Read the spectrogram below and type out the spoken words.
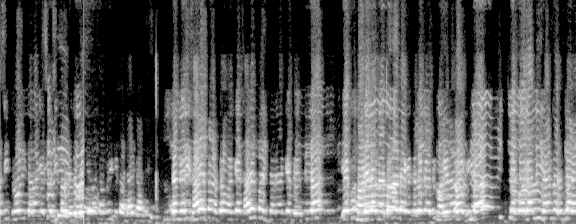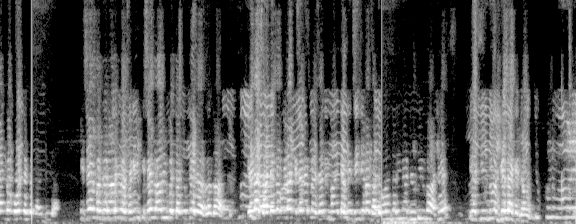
ਅਸੀਂ ਜੋ ਵੀ ਕਰਾਂਗੇ ਜੀ ਅਸੀਂ ਧਰਨੇ ਦੇ ਵਿੱਚ ਇਹਦਾ ਕੰਮ ਨਹੀਂ ਕੀਤਾ ਜਾਏਗਾ ਜੀ ਤੇ ਮੇਰੀ ਸਾਰੇ ਭੈਣ ਭਰਾ ਅੱਗੇ ਸਾਰੇ ਭਾਈਚਾਰੇ ਅੱਗੇ ਬੇਨਤੀ ਆ ਇਹ ਕੋਈ ਮਾੜੇ ਦਾ ਮੈਟਰ ਨਾ ਲੈ ਕੇ ਚੱਲੋਗੇ ਅੱਜ ਮਾਰੇ ਨਾਲ ਹੋ ਗਈ ਆ ਤੇ ਕੋਈ ਗੱਲ ਨਹੀਂ ਰੰਗ ਰੁਝਾ ਰੰਗ ਕੋਈ ਚੱਕਰ ਨਹੀਂ ਆ। ਕਿਸੇ ਬੰਦੇ ਨਾਲ ਵੀ ਹੋ ਸਕਦੀ ਕਿਸੇ ਨਾਲ ਵੀ ਬੱਚਾ ਚੁੱਕਿਆ ਜਾ ਸਕਦਾ। ਜਿਹੜਾ ਸਾਡੇ ਤੋਂ ਕਿਹੜਾ ਕਿਸੇ ਨੇ ਪੈਸੇ ਦੀ ਮੰਗ ਕਰਨੀ ਸੀ ਜਿਹੜਾ ਸਾਡੇ ਕੋਲ ਕਰੀ ਨਾ ਡਿਊਟੀ ਨਿਭਾ ਕੇ ਇਹ ਚੀਜ਼ ਨੂੰ ਅੱਗੇ ਲੈ ਕੇ ਜਾਓ। ਚੁੱਕਣ ਵਾਲੇ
